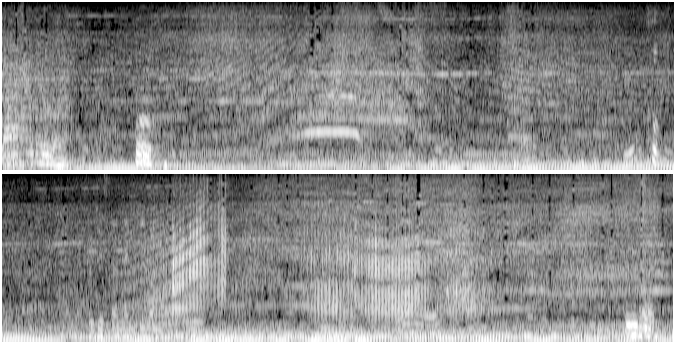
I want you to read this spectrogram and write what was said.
last maneuver. Hook. You cook, which is the 91. Inward.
